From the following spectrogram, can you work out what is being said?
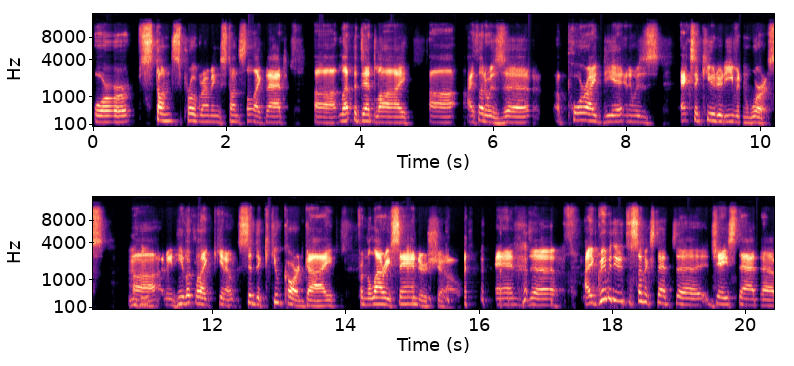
or stunts, programming stunts like that. Uh, let the dead lie. Uh, I thought it was a, a, poor idea, and it was executed even worse. Mm-hmm. Uh, I mean, he looked like you know Sid the cue card guy from the Larry Sanders show, and uh, I agree with you to some extent, uh, Jace. That uh,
